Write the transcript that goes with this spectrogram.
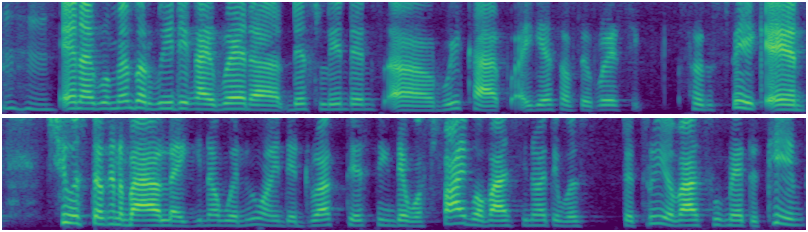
Mm-hmm. And I remember reading, I read uh, Des Linden's uh, recap, I guess, of the race, so to speak. And she was talking about, like, you know, when we were in the drug testing, there was five of us, you know, there was the three of us who made the team.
